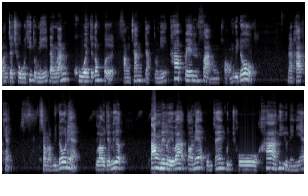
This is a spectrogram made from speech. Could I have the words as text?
มันจะโชว์ที่ตรงนี้ ดังนั้นควรจะต้องเปิดฟังก์ชันจากตรงนี้ ถ้าเป็นฝั่งของวิดีโอนะครับแคสำหรับวิดีโอเนี่ยเราจะเลือกตั้งได้เลยว่า ตอนเนี้ยผมจะให้คุณโชว์ค่าที่อยู่ในเนี้ย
